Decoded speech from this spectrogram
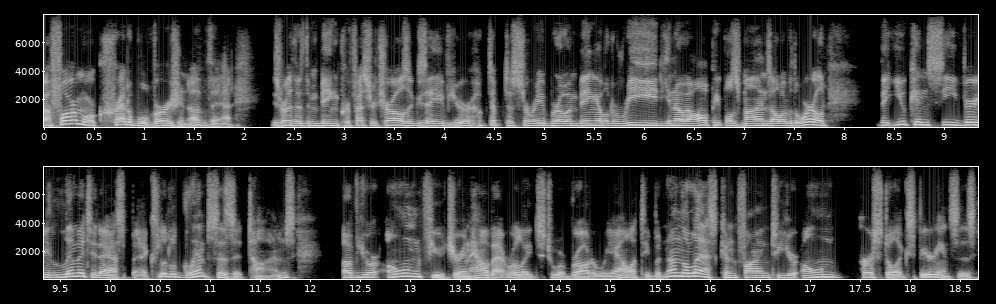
a far more credible version of that is rather than being Professor Charles Xavier hooked up to Cerebro and being able to read, you know, all people's minds all over the world, that you can see very limited aspects, little glimpses at times of your own future and how that relates to a broader reality, but nonetheless confined to your own personal experiences.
